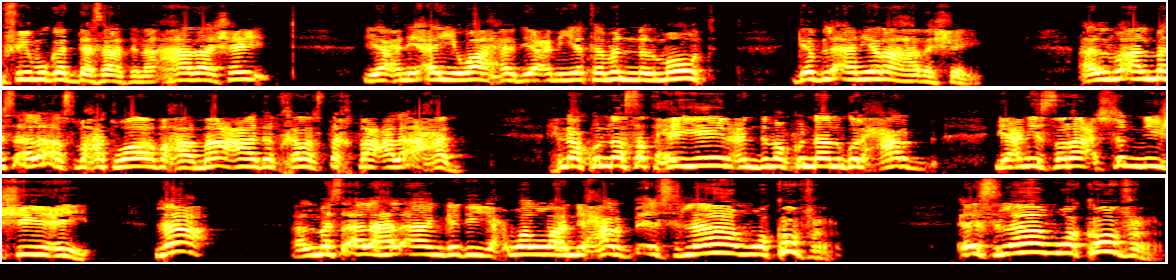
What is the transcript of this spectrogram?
في مقدساتنا. هذا شيء يعني أي واحد يعني يتمنى الموت قبل أن يرى هذا الشيء. المسألة أصبحت واضحة ما عادت خلاص تخفى على أحد. إحنا كنا سطحيين عندما كنا نقول حرب يعني صراع سني شيعي. لا المسألة الآن قديح. والله أني حرب إسلام وكفر. إسلام وكفر.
